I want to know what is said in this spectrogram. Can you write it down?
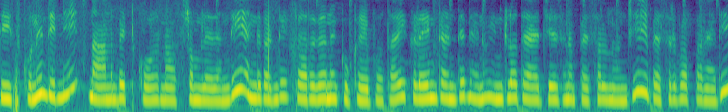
తీసుకుని దీన్ని నానబెట్టుకోవడం అవసరం లేదండి. ఎందుకంటే త్వరగానే కుక్ అయిపోతాయి. ఇక్కడ ఏంటంటే నేను ఇంట్లో తయారు చేసిన పెసల నుంచి ఈ పెసరపప్పు అనేది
